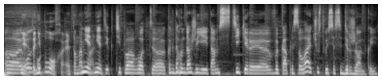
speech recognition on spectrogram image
э, Нет, он- это неплохо, это нормально. Нет, нет, типа вот, э, когда он даже ей там стикеры в ВК присылает, чувствую себя содержанкой.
